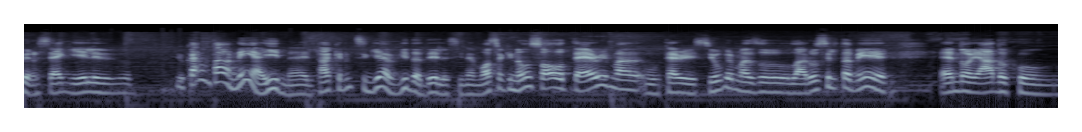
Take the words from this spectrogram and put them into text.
persegue ele. E o cara não tava nem aí, né? Ele tava querendo seguir a vida dele, assim, né? Mostra que não só o Terry, mas, o Terry Silver, mas o Larusso ele também é noiado com,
